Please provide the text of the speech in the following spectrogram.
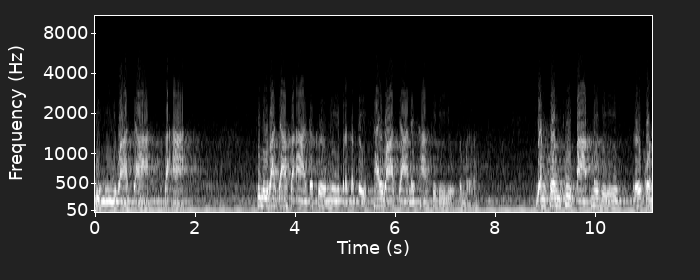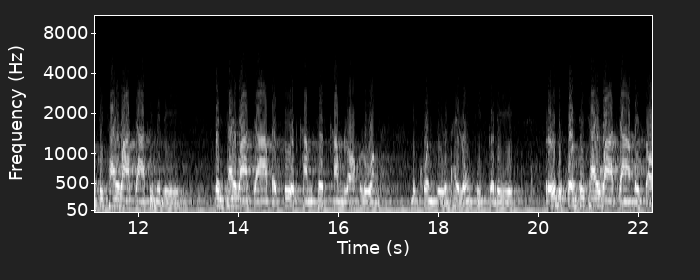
ที่มีวาจาสะอาด ที่มีวาจาสะอาดก็คือมีปกติใช้วาจาในทางที่ดีอยู่เสมอ อย่างคนที่ปากไม่ดี หรือคนที่ใช้วาจาที่ไม่ดี เช่นใช้วาจาไปพูดคำเท็จคำหลอกลวง บุคคลอื่นให้หลงผิดก็ดี หรือบุคคลที่ใช้วาจาไปส่อ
